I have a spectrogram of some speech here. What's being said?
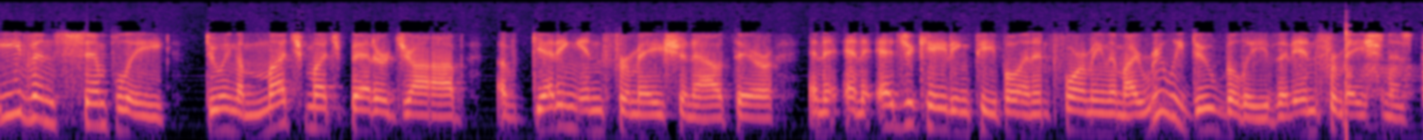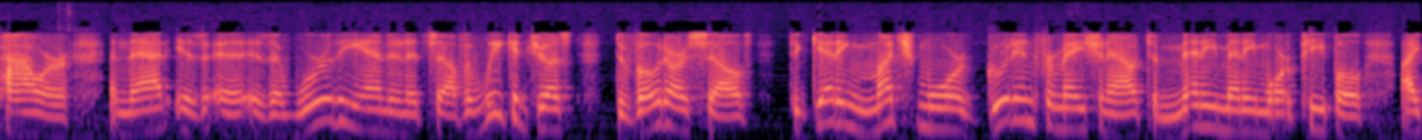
even simply doing a much, much better job of getting information out there and, and educating people and informing them. I really do believe that information is power, and that is a, is a worthy end in itself. If we could just devote ourselves to getting much more good information out to many, many more people, I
